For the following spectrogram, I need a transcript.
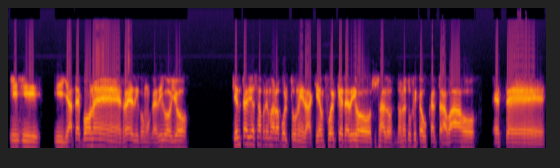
Y, y, y ya te pone ready, como que digo yo. ¿Quién te dio esa primera oportunidad? ¿Quién fue el que te dijo, tú sabes, dónde tú fuiste a buscar trabajo? Este,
